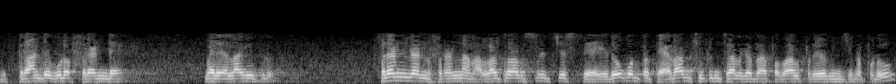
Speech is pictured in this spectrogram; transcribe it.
మిత్ర అంటే కూడా ఫ్రెండే. మరి ఎలాగ ఇప్పుడు? ఫ్రెండ్ అండ్ ఫ్రెండ్ అని అలా ట్రాన్స్లేట్ చేస్తే ఏదో కొంత తేడాను చూపించాలి కదా పదాలు ప్రయోగించినప్పుడు.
